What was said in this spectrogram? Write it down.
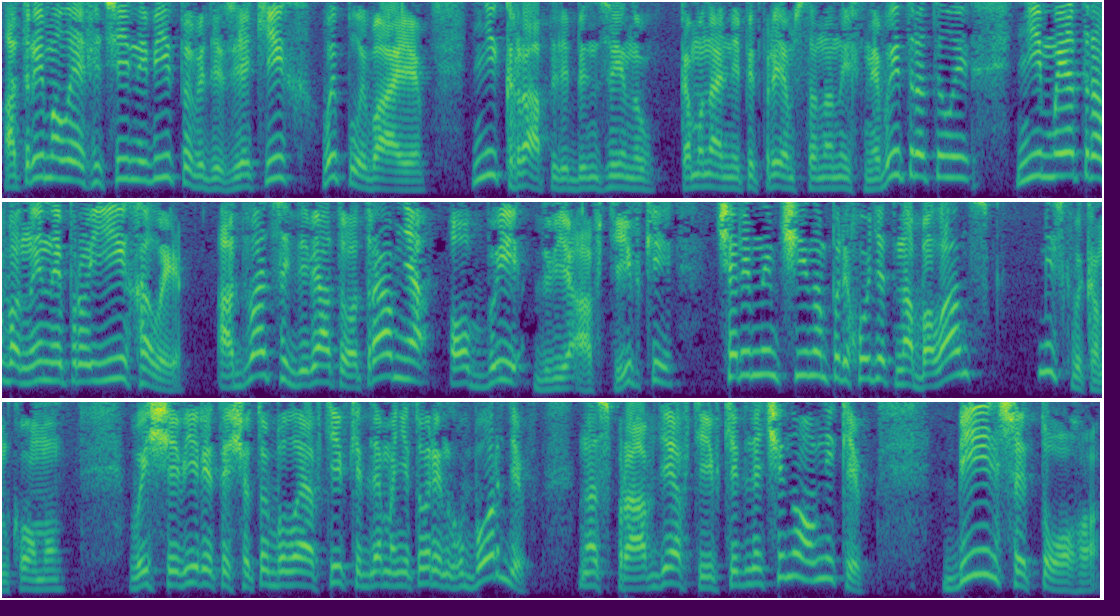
Отримали офіційні відповіді, з яких випливає ні краплі бензину комунальні підприємства на них не витратили, ні метра вони не проїхали. А 29 травня обидві автівки чарівним чином переходять на баланс міськвиконкому. Ви ще вірите, що то були автівки для моніторингу бордів? Насправді автівки для чиновників. Більше того,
